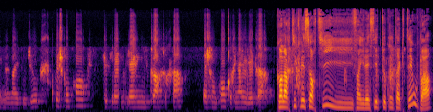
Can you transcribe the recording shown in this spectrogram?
il me dans les audios. Après, je comprends, vu qu'il a déjà une histoire sur ça, bah, je comprends qu'au final, il ait peur. Quand l'article est sorti, il... Enfin, il a essayé de te contacter ou pas?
